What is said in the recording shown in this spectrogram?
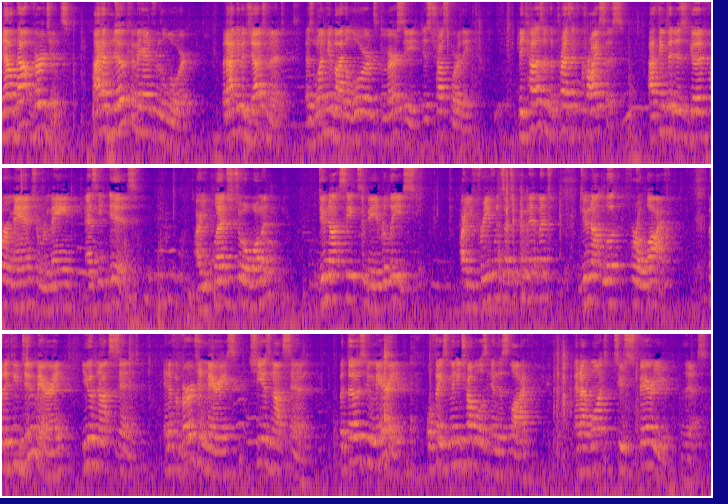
Now about virgins, I have no command from the Lord, but I give a judgment as one who by the Lord's mercy is trustworthy. Because of the present crisis, I think that it is good for a man to remain as he is. Are you pledged to a woman? Do not seek to be released. Are you free from such a commitment? Do not look for a wife. But if you do marry, you have not sinned. And if a virgin marries, she has not sinned. But those who marry will face many troubles in this life, and I want to spare you this.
